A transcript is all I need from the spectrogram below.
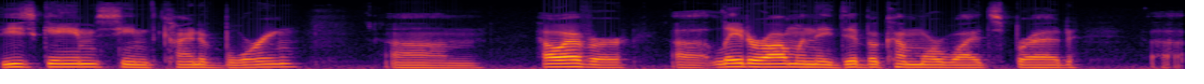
These games seemed kind of boring. Um, however, uh, later on, when they did become more widespread uh,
